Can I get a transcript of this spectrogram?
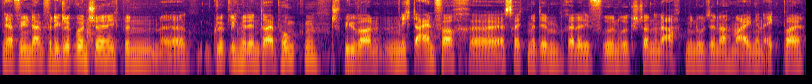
Ja, vielen Dank für die Glückwünsche. Ich bin äh, glücklich mit den drei Punkten. Das Spiel war nicht einfach, äh, erst recht mit dem relativ frühen Rückstand in der achten Minute nach dem eigenen Eckball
